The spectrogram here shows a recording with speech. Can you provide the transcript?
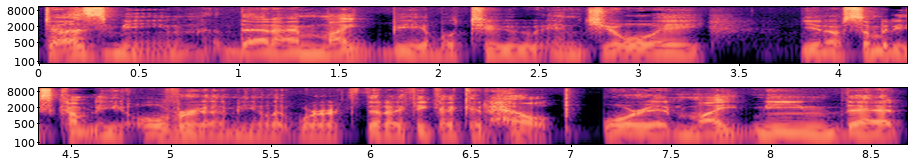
does mean that I might be able to enjoy you know somebody's company over a meal at work that I think I could help, or it might mean that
